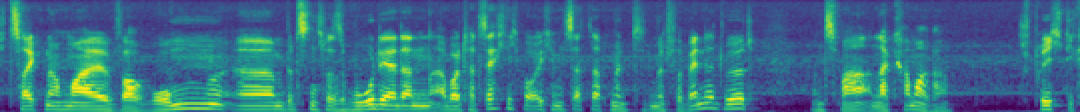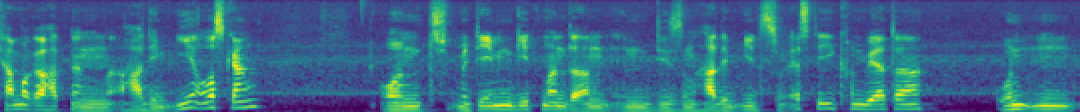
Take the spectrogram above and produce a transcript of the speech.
ich zeige nochmal, warum, äh, beziehungsweise wo der dann aber tatsächlich bei euch im Setup mit, mit verwendet wird. Und zwar an der Kamera. Sprich, die Kamera hat einen HDMI-Ausgang und mit dem geht man dann in diesen HDMI zu SDI-Konverter. Unten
